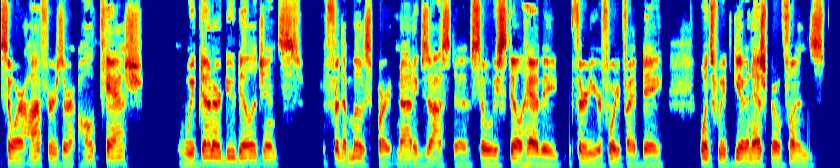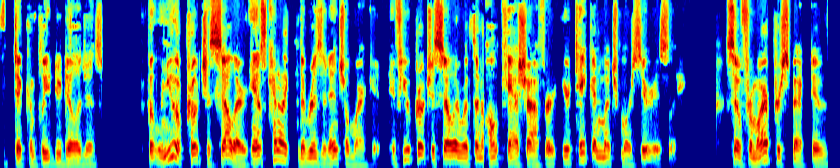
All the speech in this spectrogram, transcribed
so our offers are all cash, we've done our due diligence for the most part, not exhaustive. So we still have a 30 or 45 day once we've given escrow funds to complete due diligence. But when you approach a seller, you know, it's kind of like the residential market. If you approach a seller with an all cash offer, you're taken much more seriously. So from our perspective,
